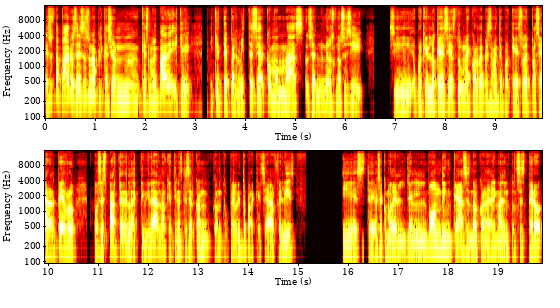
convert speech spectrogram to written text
Eso está padre, o sea, esa es una aplicación que es muy padre y que, y que te permite ser como más, o sea, no, no sé si, Sí, porque lo que decías tú me acordé precisamente porque eso de pasear al perro, pues es parte de la actividad, ¿no? Que tienes que hacer con, con tu perrito para que sea feliz. Y este, o sea, como del, del bonding que haces, ¿no? Con el animal. Entonces, pero,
